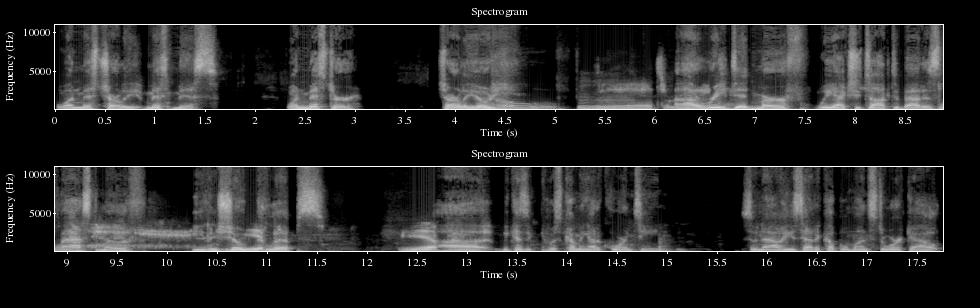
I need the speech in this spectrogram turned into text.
one Miss Charlie, Miss Miss, one Mister Charlie Odie. Oh. Mm. That's right. Uh, redid Murph. We actually talked about his last Murph. Even showed Yep. clips Yeah. uh, because it was coming out of quarantine. So now he's had a couple months to work out,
